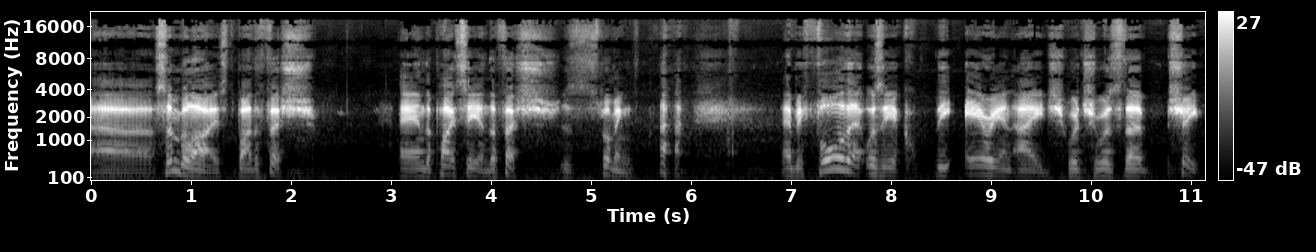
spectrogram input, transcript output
uh, symbolized by the fish. And the Piscean, the fish, is swimming. and before that was the the Arian age, which was the sheep.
